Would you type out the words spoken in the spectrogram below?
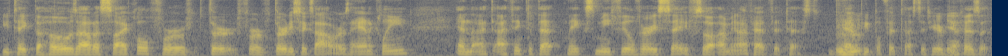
you take the hose out of cycle for thir- for 36 hours and a clean and I, I think that that makes me feel very safe. So I mean, I've had fit tests, mm-hmm. had people fit tested here yeah. because it,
